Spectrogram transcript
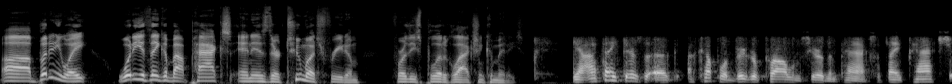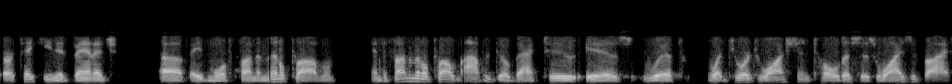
Uh, but anyway, what do you think about PACs, and is there too much freedom for these political action committees? Yeah, I think there's a, a couple of bigger problems here than PACs. I think PACs are taking advantage of a more fundamental problem, and the fundamental problem I would go back to is with what George Washington told us as wise advice.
